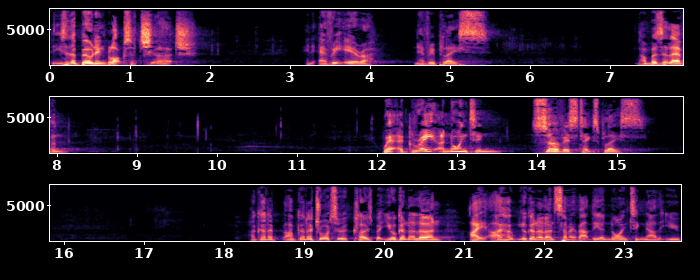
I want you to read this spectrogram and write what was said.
These are the building blocks of church in every era, in every place. Numbers 11. Where a great anointing service takes place. I'm going to, I'm going to draw to a close, but you're going to learn, I, I hope you're going to learn something about the anointing now that you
